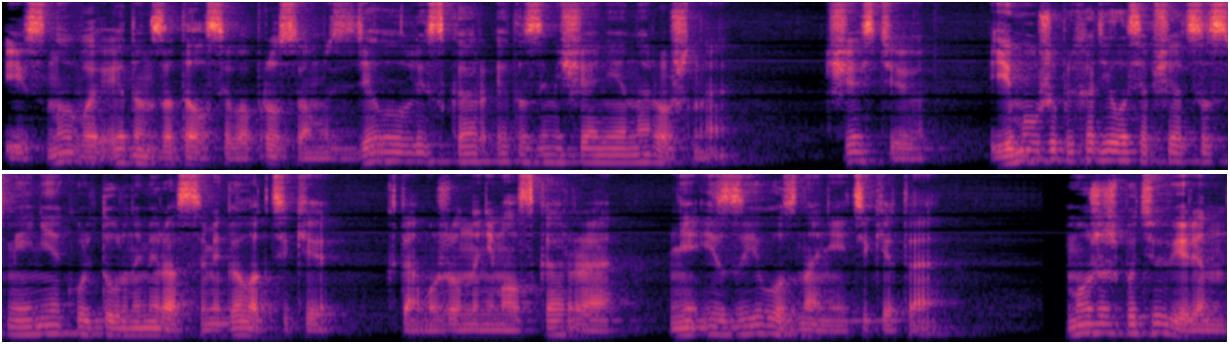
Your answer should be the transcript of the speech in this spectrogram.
И снова Эден задался вопросом, сделал ли Скар это замечание нарочно. К счастью, ему уже приходилось общаться с менее культурными расами галактики. К тому же он нанимал Скарра не из-за его знания этикета – «Можешь быть уверен,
